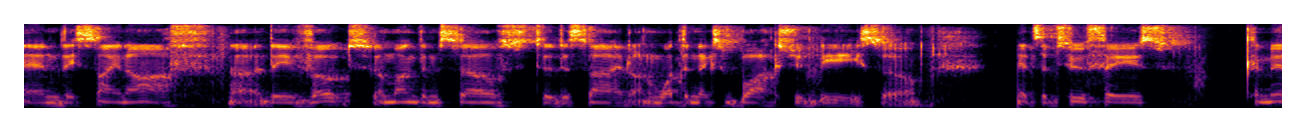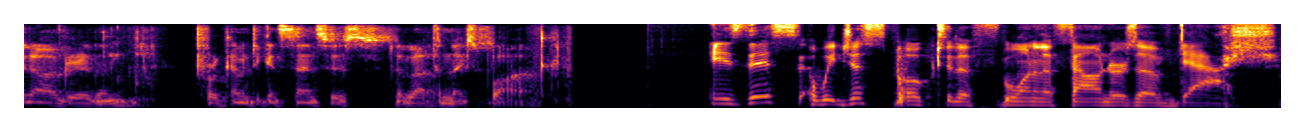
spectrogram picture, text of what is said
and they sign off. Uh, they vote among themselves to decide on what the next block should be. So it's a two-phase commit algorithm for coming to consensus about the next block. Is this we just spoke to the one of the founders of Dash,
